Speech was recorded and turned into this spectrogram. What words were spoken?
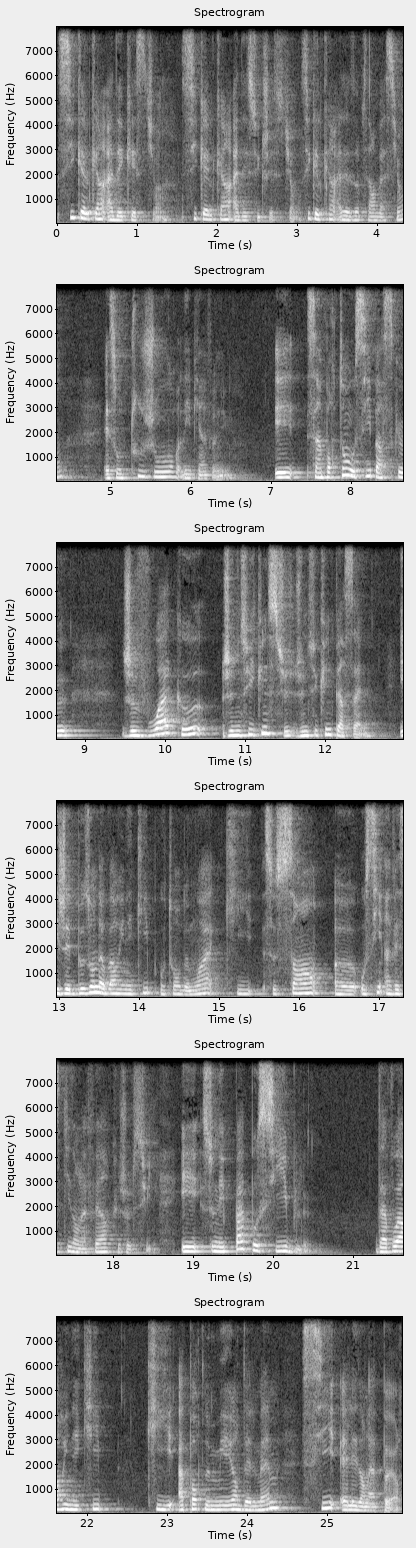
si quelqu'un a des questions, si quelqu'un a des suggestions, si quelqu'un a des observations, elles sont toujours les bienvenues. Et c'est important aussi parce que je vois que je ne suis qu'une, je ne suis qu'une personne. Et j'ai besoin d'avoir une équipe autour de moi qui se sent euh, aussi investie dans l'affaire que je le suis. Et ce n'est pas possible d'avoir une équipe qui apporte le meilleur d'elle-même si elle est dans la peur.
